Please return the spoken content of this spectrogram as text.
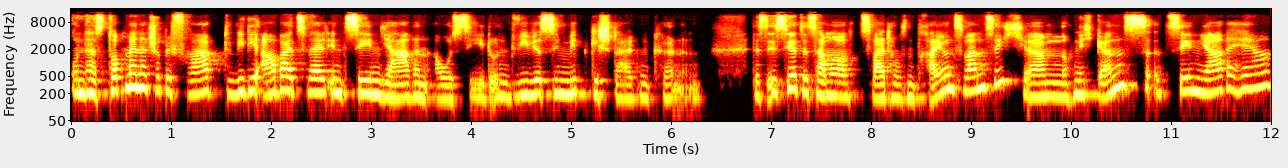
und hast Topmanager befragt, wie die Arbeitswelt in zehn Jahren aussieht und wie wir sie mitgestalten können. Das ist jetzt, jetzt haben wir 2023, ähm, noch nicht ganz zehn Jahre her.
